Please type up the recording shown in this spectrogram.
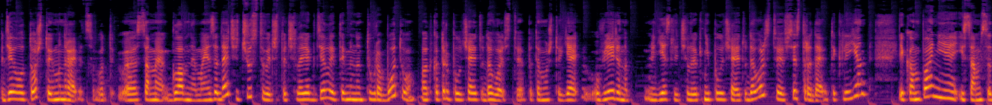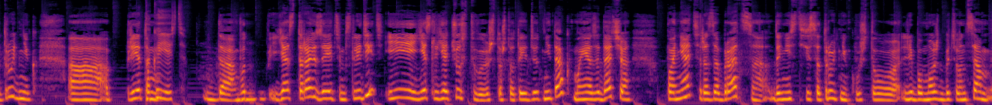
делал то, что ему нравится. Вот э, самая главная моя задача чувствовать, что человек делает именно ту работу, от которой получает удовольствие. Потому что я уверена, если человек не получает удовольствия, все страдают. И клиент, и компания, и сам сотрудник. А, при этом... Так и есть. Да, вот я стараюсь за этим следить, и если я чувствую, что что-то идет не так, моя задача понять, разобраться, донести сотруднику, что либо, может быть, он сам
